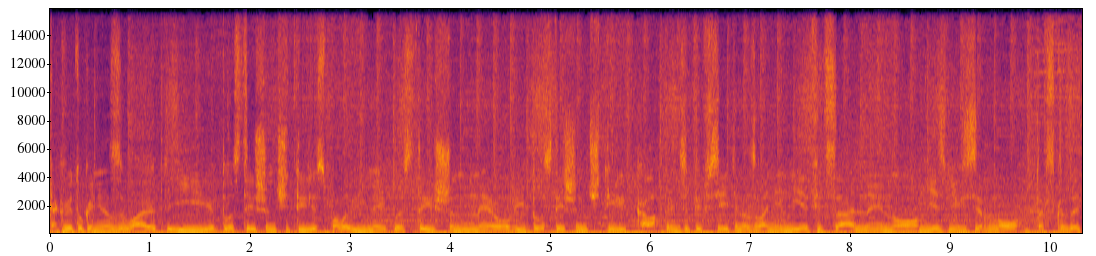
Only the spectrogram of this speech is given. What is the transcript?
Как ее только не называют, и PlayStation 4 с половиной, и PlayStation Neo, и PlayStation 4K. В принципе, все эти названия неофициальные, но есть в них зерно, так сказать,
